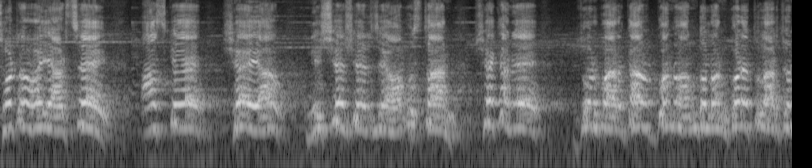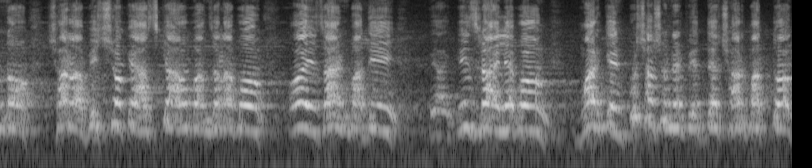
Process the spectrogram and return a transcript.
ছোট হয়ে আসছে। আজকে সেই নিঃশেষের যে অবস্থান, সেখানে দুর্বার গণ আন্দোলন গড়ে তোলার জন্য সারা বিশ্বকে আজকে আহ্বান জানাব ওই জায়নবাদী, ইসরায়েল এবং মার্কিন প্রশাসনের বিরুদ্ধে সর্বাত্মক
